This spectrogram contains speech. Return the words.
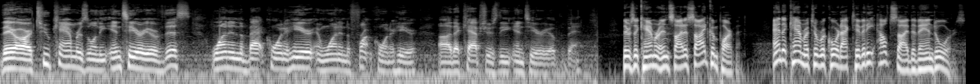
There are two cameras on the interior of this, one in the back corner here and one in the front corner here uh, that captures the interior of the van. There's a camera inside a side compartment and a camera to record activity outside the van doors.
